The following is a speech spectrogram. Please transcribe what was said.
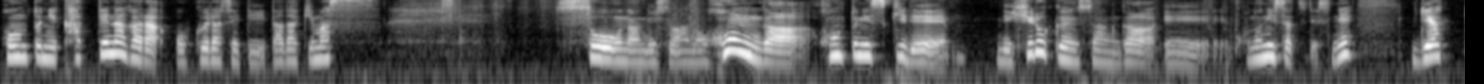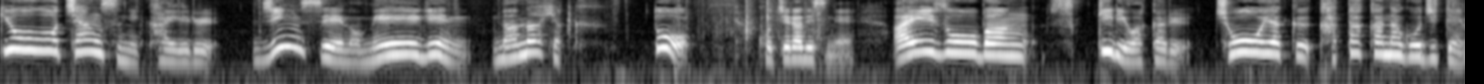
本当に勝手ながら送らせていただきます。そうなんですよ。あの本が本当に好きででヒロくんさんが、えー、この2冊ですね「逆境をチャンスに変える人生の名言700」とこちらですね。愛蔵版すっきりわかる跳躍カタカナ語辞典。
